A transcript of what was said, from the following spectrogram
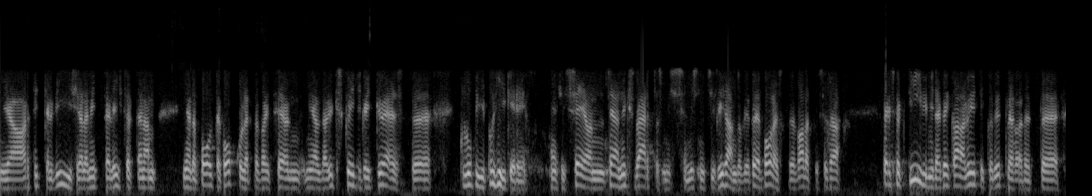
ja artikkel viis ei ole mitte lihtsalt enam nii-öelda poolte kokkulepe, vaid see on nii-öelda üks kõigi kõik ühest eh, klubi põhikiri. ehk siis see on, see on üks väärtus, mis, mis nüüd siis lisandub ja tõepoolest, vaadates seda äh, perspektiivi, mida kõik analüütikud ütlevad, et eh,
